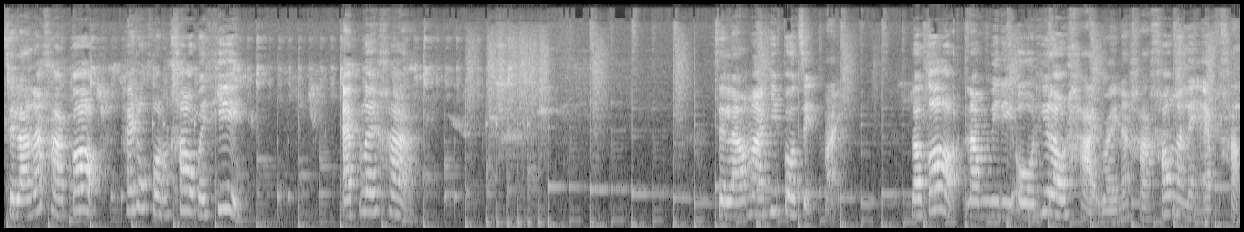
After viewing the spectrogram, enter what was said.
เสร็จแล้วนะคะก็ให้ทุกคนเข้าไปที่แอปเลยค่ะ เสร็จแล้วมาที่โปรเจกต์ใหม่ แล้วก็นำวิดีโอที่เราถ่ายไว้นะคะ เข้ามาในแอปค่ะ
